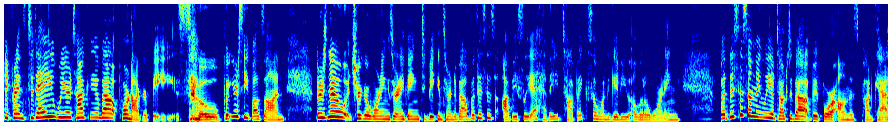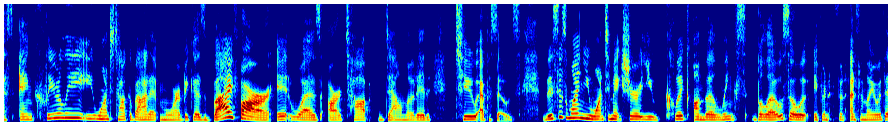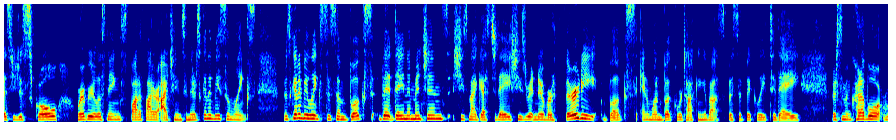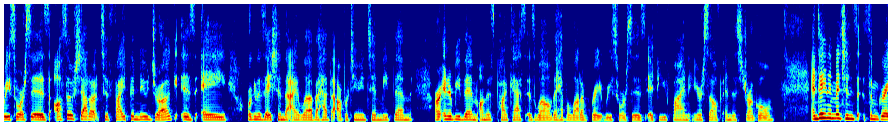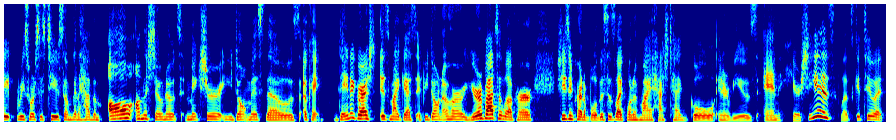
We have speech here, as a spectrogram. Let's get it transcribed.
Hey, friends, today we are talking about pornography. So put your seatbelts on. There's no trigger warnings or anything to be concerned about, but this is obviously a heavy topic. So I want to give you a little warning. But this is something we have talked about before on this podcast, and clearly you want to talk about it more because by far it was our top downloaded two episodes. This is one you want to make sure you click on the links below. So if you're unfamiliar with this, you just scroll wherever you're listening, Spotify or iTunes, and there's going to be some links. There's going to be links to some books that Dannah mentions. She's my guest today. She's written over 30 books, and one book we're talking about specifically today. There's some incredible resources. Also, shout out to Fight the New Drug is a organization that I love. I had the opportunity to meet them or interview them on this podcast as well. They have a lot of great resources if you find yourself in this struggle. And Dannah mentions some great resources too, so I'm going to have them all on the show notes. Make sure you don't miss those. Okay, Dannah Gresh is my guest. If you don't know her, you're about to love her. She's incredible. This is like one of my hashtag goal interviews, and here she is. Let's get to it.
